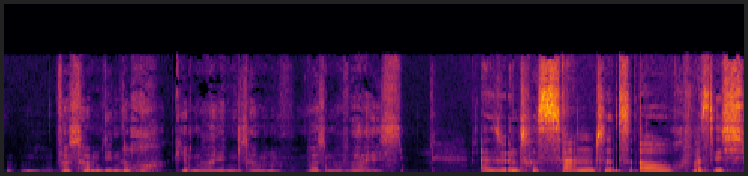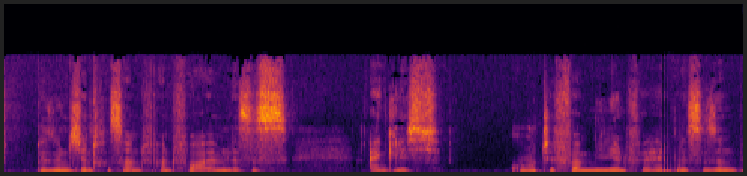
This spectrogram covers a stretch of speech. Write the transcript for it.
Was haben die noch gemeinsam, was man weiß? Also interessant ist auch, was ich persönlich interessant fand, vor allem, dass es eigentlich gute Familienverhältnisse sind,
